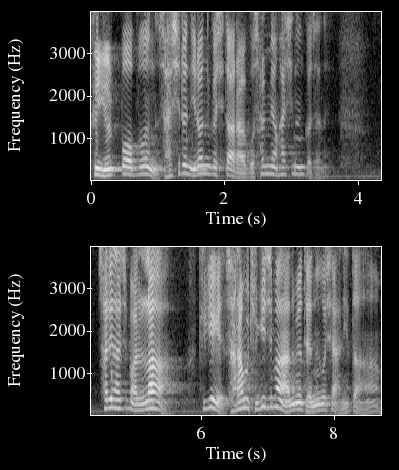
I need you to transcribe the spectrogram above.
그 율법은 사실은 이런 것이다라고 설명하시는 거잖아요. 살인하지 말라. 그게 사람을 죽이지만 않으면 되는 것이 아니다.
